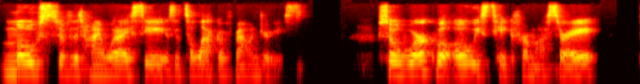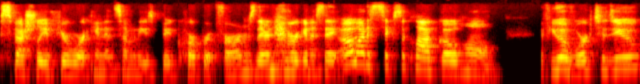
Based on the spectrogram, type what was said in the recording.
most of the time, what I see is it's a lack of boundaries. So work will always take from us, right? Especially if you're working in some of these big corporate firms, they're never going to say, oh, at six o'clock, go home. If you have work to do,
